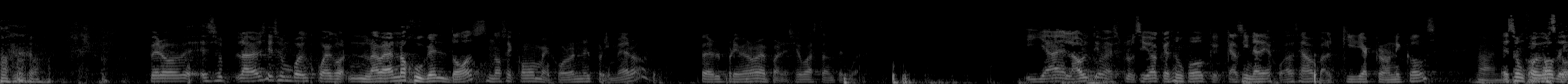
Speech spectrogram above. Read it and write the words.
Pero es, la verdad sí es un buen juego. La verdad no jugué el 2, no sé cómo mejoró en el primero, pero el primero me pareció bastante bueno. Y ya la última exclusiva, que es un juego que casi nadie jugado, se llama Valkyria Chronicles. No Es un juego de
